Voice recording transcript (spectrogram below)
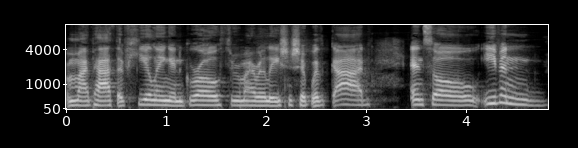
my path of healing and growth through my relationship with god and so even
